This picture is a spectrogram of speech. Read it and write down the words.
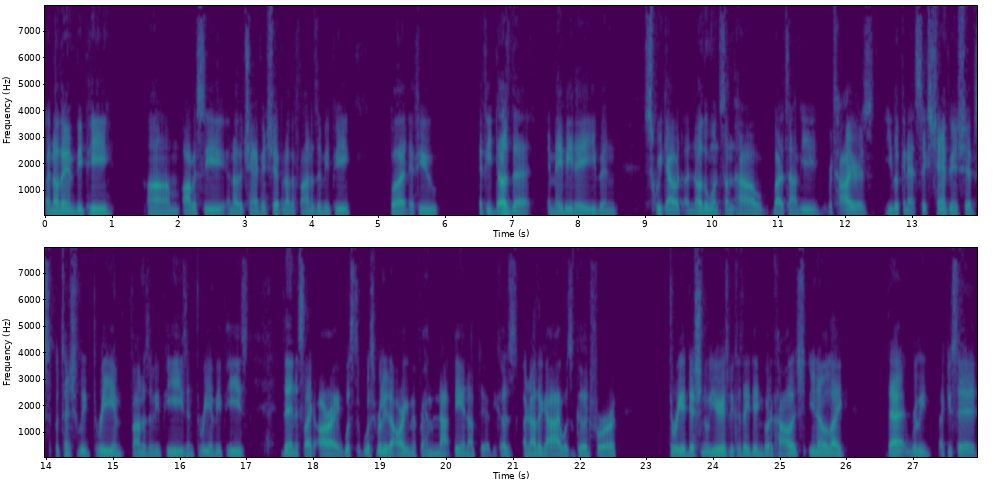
another MVP, um, obviously another championship, another finals MVP. But if you if he does that, and maybe they even squeak out another one somehow by the time he retires. He looking at six championships, potentially three Finals MVPs and three MVPs. Then it's like, all right, what's the, what's really the argument for him not being up there because another guy was good for three additional years because they didn't go to college? You know, like that really, like you said,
